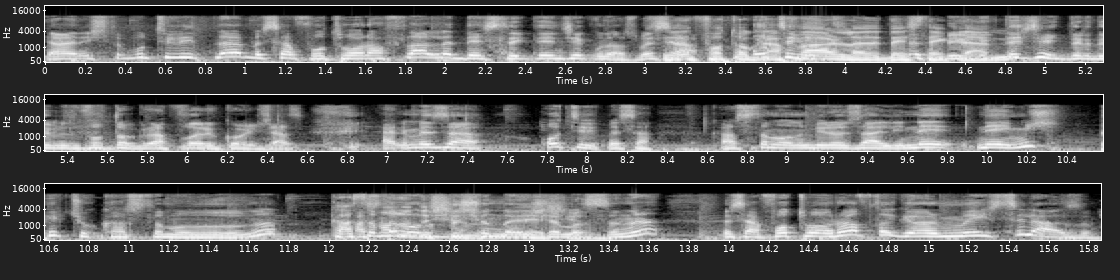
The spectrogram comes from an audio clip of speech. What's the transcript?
Yani işte bu tweetler mesela fotoğraflarla desteklenecek sonra. Mesela Evet, fotoğraflarla tweet, desteklenmiş. Birlikte çektirdiğimiz fotoğrafları koyacağız. Yani mesela o tweet mesela Kastamonu'nun bir özelliği ne, neymiş? Pek çok Kastamonu'nun Kastamonu, dışında dışında, yaşıyor. yaşamasını mesela fotoğrafla görmesi lazım.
